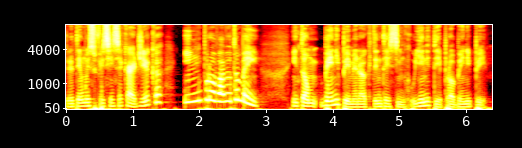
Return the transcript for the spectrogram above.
ele tem uma insuficiência cardíaca improvável também. Então, BNP menor que 35 e NT-proBNP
